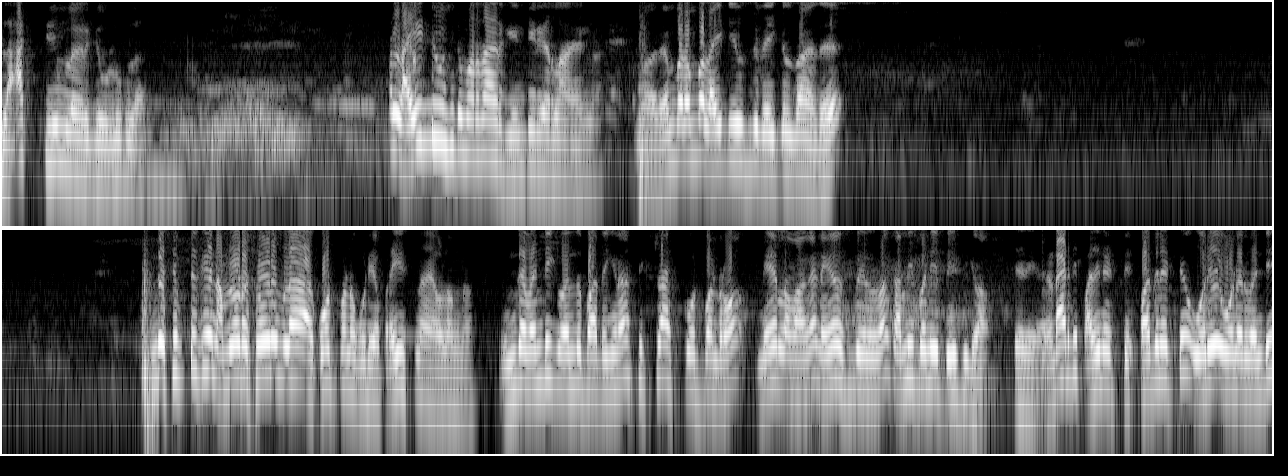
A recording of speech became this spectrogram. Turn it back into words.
பிளாக் தீம்ல இருக்கு உள்ளுக்குள்ள. லைட் யூஸ்டு மாதிரி தான் இருக்கு இன்டீரியர்லாம் ஆமா, ரொம்ப ரொம்ப லைட் யூஸ்டு வெஹிக்கிள் தான் இது. இந்த ஷிஃப்ட்டுக்கு நம்மளோட ஷோரூம்ல கோட் பண்ணக்கூடிய பிரைஸ்னா எவ்வளோங்கண்ணா? இந்த வண்டிக்கு வந்து பாத்தீங்கன்னா சிக்ஸ் லேக்ஸ் கோட் பண்றோம். நேர்ல வாங்க தான் கம்மி பண்ணி பேசிக்கலாம். சரி ரெண்டாயிரத்தி பதினெட்டு. பதினெட்டு ஒரே ஓனர் வண்டி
